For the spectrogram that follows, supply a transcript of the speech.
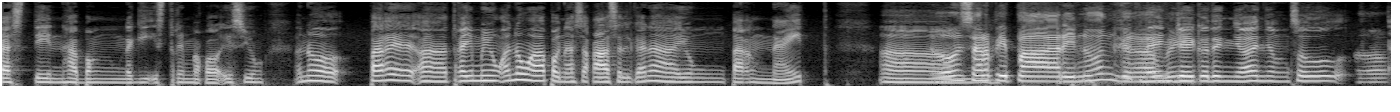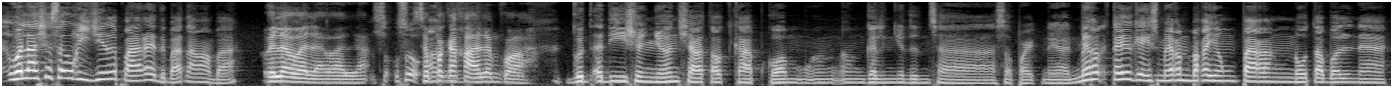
Justin habang nag stream ako is yung, ano, pare, ah, try mo yung ano ha, pag nasa castle ka na, yung parang night. Um, Oo, ang sarap ipari nun, grabe. Na-enjoy ko din yun. Yung, so, Oo. wala siya sa original pare, di ba? Tama ba? wala, wala, wala. So, so Sa ang- pagkakaalam ko ah. good addition yun. Shout out Capcom. Ang, ang galing nyo dun sa, sa part na yun. Meron, kayo guys, meron ba kayong parang notable na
